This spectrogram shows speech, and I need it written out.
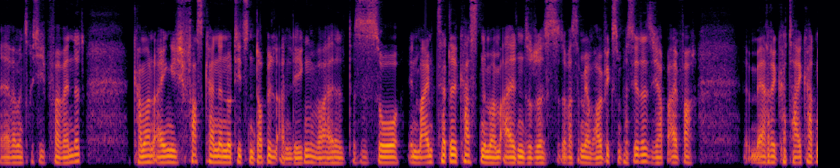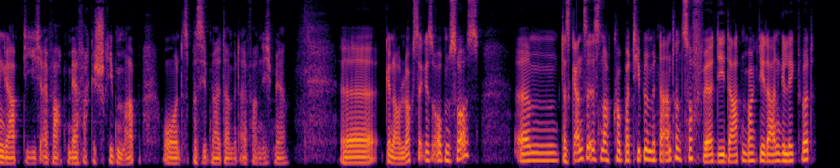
äh, wenn man es richtig verwendet kann man eigentlich fast keine Notizen doppelt anlegen, weil das ist so in meinem Zettelkasten, in meinem alten, so das, was mir am häufigsten passiert ist. Ich habe einfach mehrere Karteikarten gehabt, die ich einfach mehrfach geschrieben habe und das passiert mir halt damit einfach nicht mehr. Äh, genau, Logstack ist Open Source. Ähm, das Ganze ist noch kompatibel mit einer anderen Software, die Datenbank, die da angelegt wird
